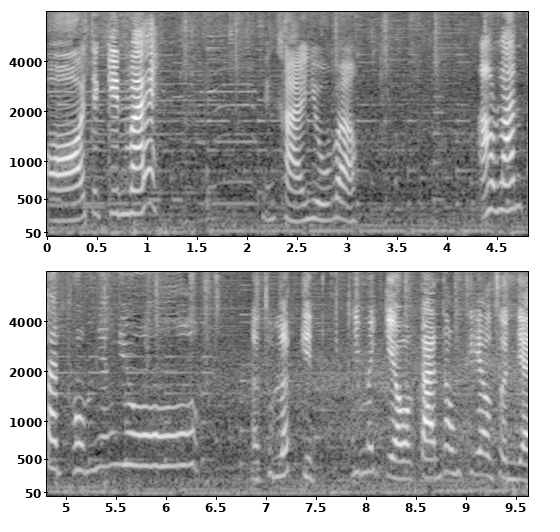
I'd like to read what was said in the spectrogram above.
อ๋อ จะกินไหม ยังขายอยู่เปล่า เอาร้านตัดผมยังอยู่อะธุรกิจ ที่ไม่เกี่ยวกับการท่องเที่ยวส่วนใหญ่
